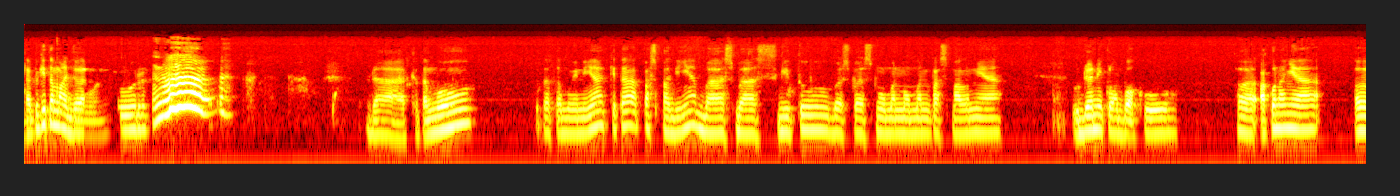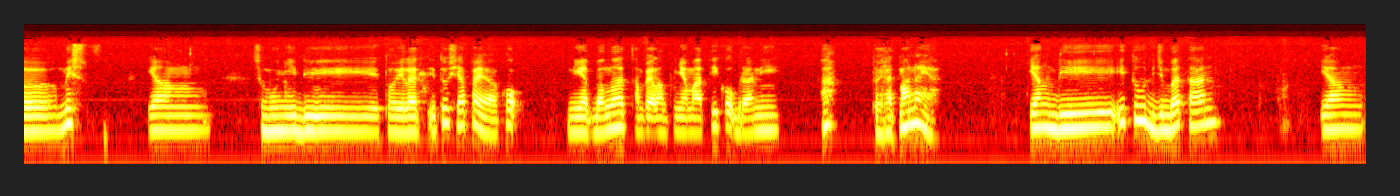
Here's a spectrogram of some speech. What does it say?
Tapi kita malah jalan mundur. Udah ketemu, ketemu ininya kita pas paginya bahas-bahas gitu, bahas-bahas momen-momen pas malamnya. Udah nih kelompokku. Eh, aku nanya, eh, Miss, yang sembunyi di toilet itu siapa ya? Kok niat banget sampai lampunya mati kok berani? Hah? Toilet mana ya? Yang di itu di jembatan. Yang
